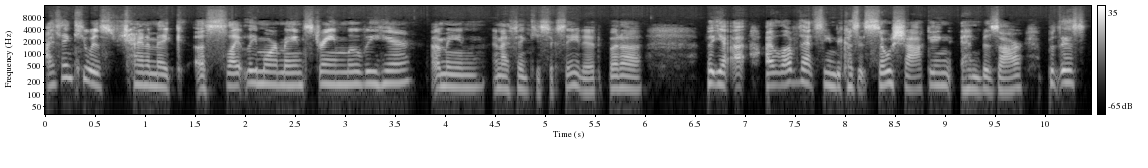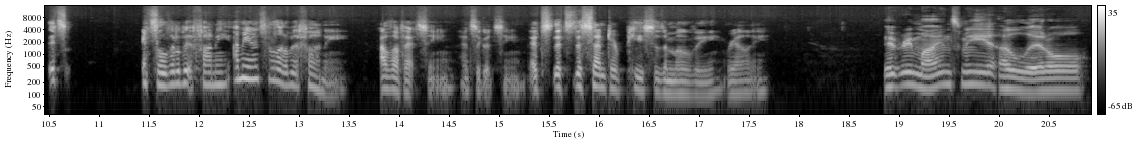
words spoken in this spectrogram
I think he was trying to make a slightly more mainstream movie here. I mean, and I think he succeeded. But uh, but yeah, I, I love that scene because it's so shocking and bizarre. But there's it's it's a little bit funny. I mean, it's a little bit funny. I love that scene. It's a good scene. It's it's the centerpiece of the movie, really. It reminds me a little,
